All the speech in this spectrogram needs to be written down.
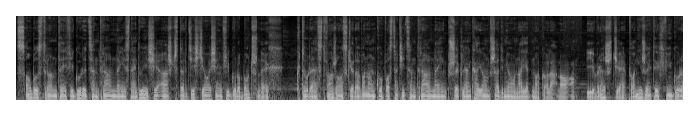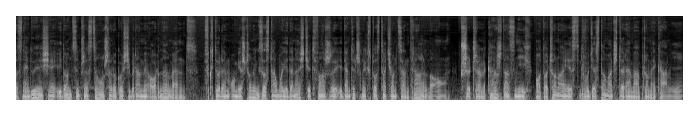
Z obu stron tej figury centralnej znajduje się aż 48 figur bocznych, które z twarzą skierowaną ku postaci centralnej przyklękają przed nią na jedno kolano. I wreszcie poniżej tych figur znajduje się idący przez całą szerokość bramy ornament, w którym umieszczonych zostało 11 twarzy identycznych z postacią centralną, przy czym każda z nich otoczona jest 24 promykami.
